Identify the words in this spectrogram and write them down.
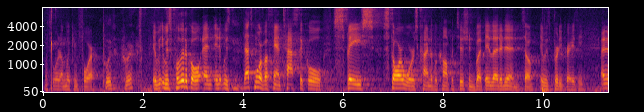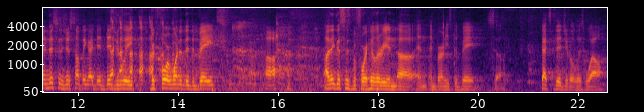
what's the word I'm looking for? politically correct. It, it was political, and, and it was that's more of a fantastical space Star Wars kind of a competition, but they let it in, so it was pretty crazy. And then this was just something I did digitally before one of the debates. Uh, I think this is before Hillary and, uh, and, and Bernie's debate, so that's digital as well.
